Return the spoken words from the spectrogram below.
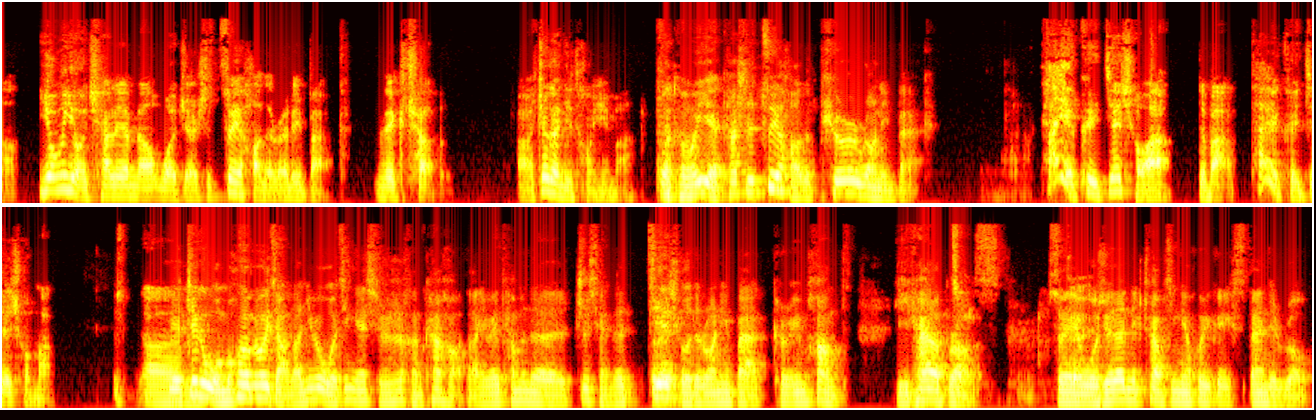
啊，拥有全联盟我觉得是最好的 running back Nick Chubb。啊，这个你同意吗？我同意，他是最好的 pure running back，他也可以接球啊，对吧？他也可以接球嘛。呃，这个我们后面会讲到？因为我今年其实是很看好的，因为他们的之前的接球的 running back Kareem Hunt 离开了 Browns，所以我觉得 Nick Chubb 今年会一个 expanded role。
